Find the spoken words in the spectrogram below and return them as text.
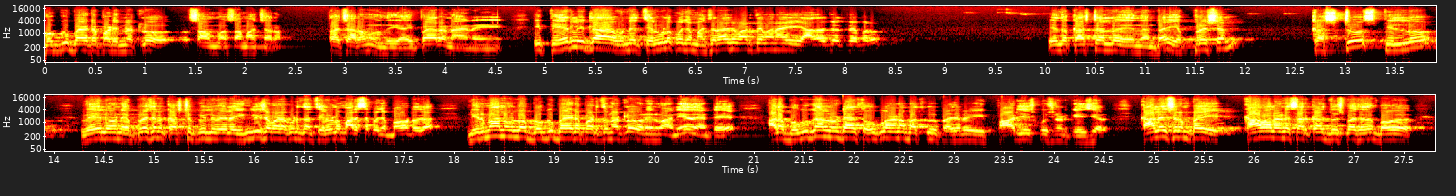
బొగ్గు బయటపడినట్లు సమాచారం ప్రచారం ఉంది. అయిపోయారు నాయన ఈ- పేర్లు ఇట్లా ఉండే తెలుగులో కొంచెం మంచి రాజు వాడితేమన్నా ఈ ఆంధ్రజ్యోతి పేపరు? ఏదో కష్టాల్లో ఏంటంటే ఎప్రెషన్ క్రస్ట్ స్పిల్లు వేలోని ఎప్రెషన్ కస్ట్ పిల్లు వేలో ఇంగ్లీష్ వాడకుండా దాని తెలుగులో మారిస్తే కొంచెం బాగుంటుందిగా. నిర్మాణంలో బొగ్గు బయటపడుతున్నట్లు నిర్మాణం ఏంటంటే అలా బొగ్గు గానులు ఉంటే తవ్వుకోనన్న బతుకు ప్రజలు పాడు చేసి కూర్చున్నాడు కేసీఆర్. కాళేశ్వరంపై కావాలనే సర్కార్ దుష్ప్రచారం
